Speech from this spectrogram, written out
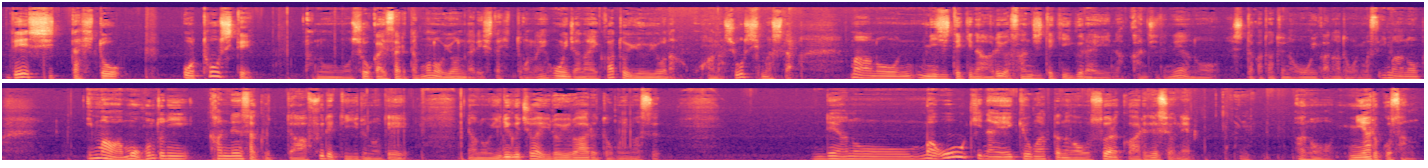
で知った人を通してあの紹介されたものを読んだりした人がね多いんじゃないかというようなお話をしました。まあ、あの二次的なあるいは三次的ぐらいな感じでねあの知った方というのは多いかなと思います。今あの今はもう本当に関連作って溢れているのであの入り口はいろいろあると思います。であのまあ大きな影響があったのがおそらくあれですよね。あのニャルコさん。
